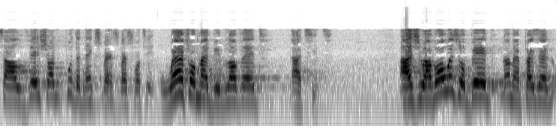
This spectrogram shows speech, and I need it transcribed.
Salvation. Put the next verse, verse 14. Wherefore, my beloved, that's it. As you have always obeyed, not my present,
